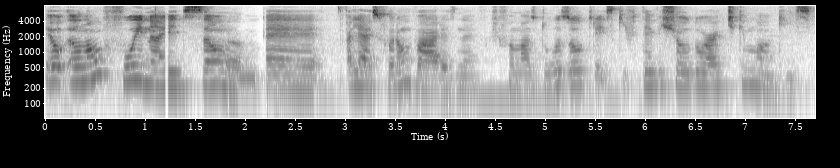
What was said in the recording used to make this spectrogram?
É. Eu, eu não fui na edição. é, aliás, foram várias, né? Acho que foi umas duas ou três, que teve show do Arctic Monkeys.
